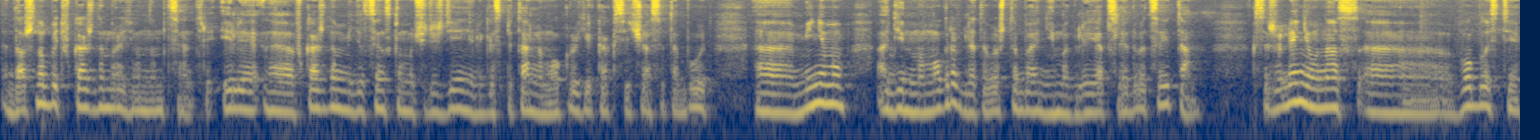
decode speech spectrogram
должно быть в каждом районном центре или э, в каждом медицинском учреждении или госпитальном округе, как сейчас это будет, э, минимум один маммограф для того, чтобы они могли обследоваться и там. К сожалению, у нас э, в области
